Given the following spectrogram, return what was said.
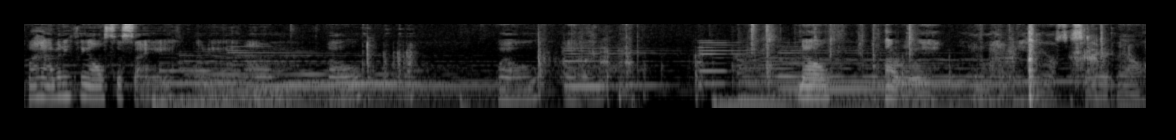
Do I have anything else to say? Let me Um. Well. Well. Well. No, not really. I don't have anything else to say right now.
